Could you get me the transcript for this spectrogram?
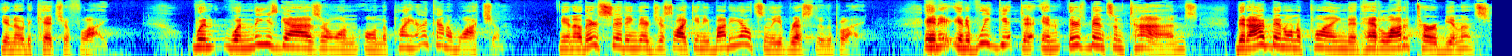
you know, to catch a flight. When, when these guys are on, on the plane, I kind of watch them. You know, they're sitting there just like anybody else in the rest of the plane. And, and if we get to, and there's been some times that I've been on a plane that had a lot of turbulence,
